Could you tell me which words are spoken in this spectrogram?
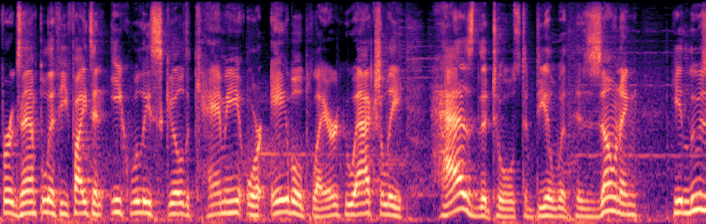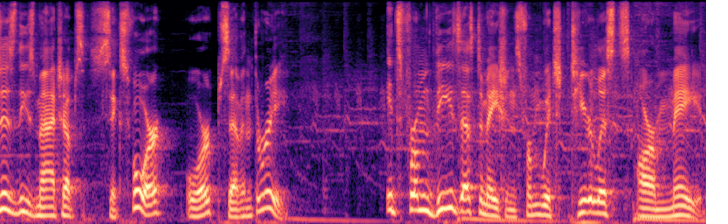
For example, if he fights an equally skilled Cammy or Abel player who actually has the tools to deal with his zoning, he loses these matchups 6-4 or 7-3. It's from these estimations from which tier lists are made.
